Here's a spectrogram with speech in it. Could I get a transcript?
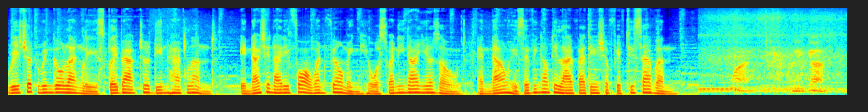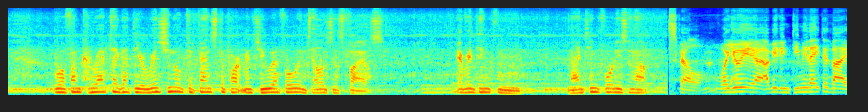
Richard Ringo Langley is played by actor Dean Haglund. In 1994, when filming, he was 29 years old, and now he's living out the life at the age of 57. What? What do you got? Well, if I'm correct, I got the original Defense Department's UFO intelligence files. Everything from 1940s and up. Spell. Were you uh, a bit intimidated by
